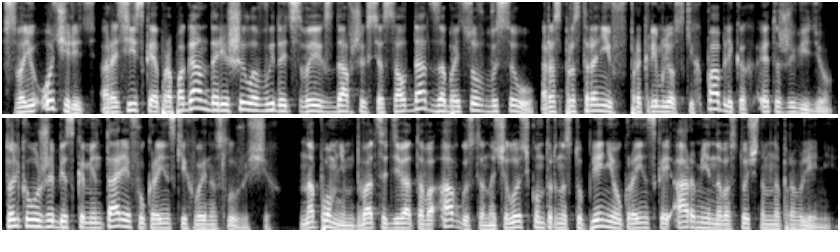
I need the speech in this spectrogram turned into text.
В свою очередь, российская пропаганда решила выдать своих сдавшихся солдат за бойцов ВСУ, распространив в прокремлевских пабликах это же видео, только уже без комментариев украинских военнослужащих. Напомним, 29 августа началось контрнаступление украинской армии на восточном направлении.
